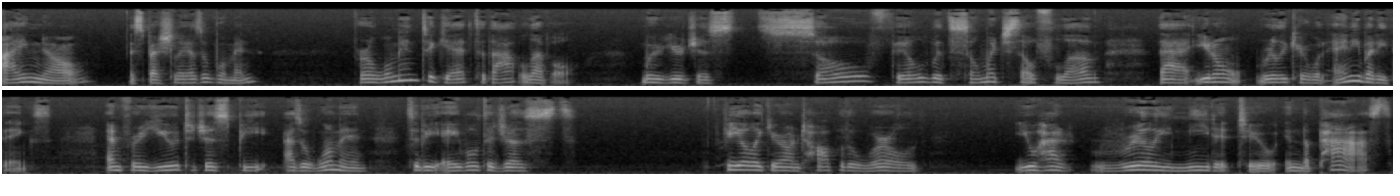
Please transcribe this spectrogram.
I know, especially as a woman, for a woman to get to that level where you're just so filled with so much self love that you don't really care what anybody thinks. And for you to just be, as a woman, to be able to just feel like you're on top of the world, you had really needed to, in the past,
